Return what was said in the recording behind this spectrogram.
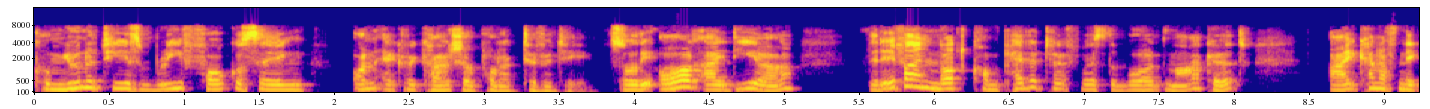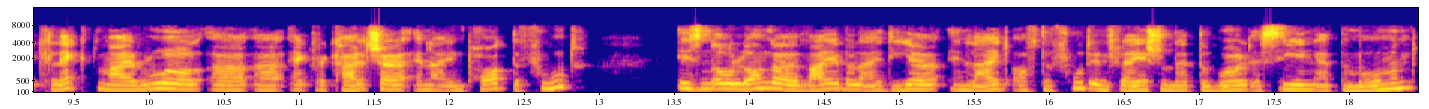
communities refocusing on agricultural productivity. So the old idea that if I'm not competitive with the world market, I kind of neglect my rural uh, uh, agriculture and I import the food is no longer a viable idea in light of the food inflation that the world is seeing at the moment.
